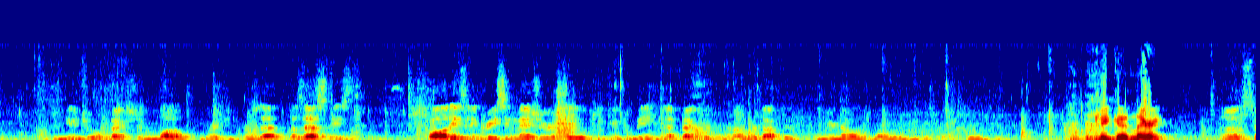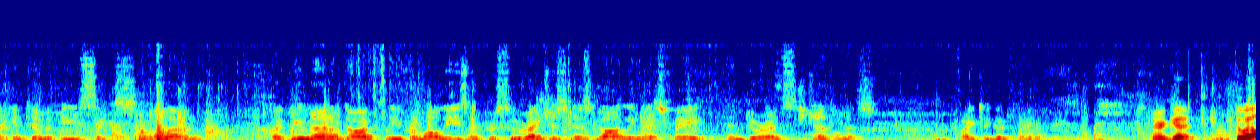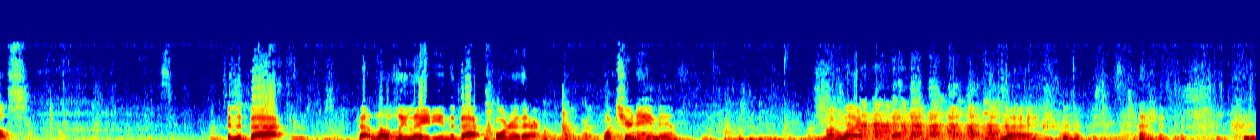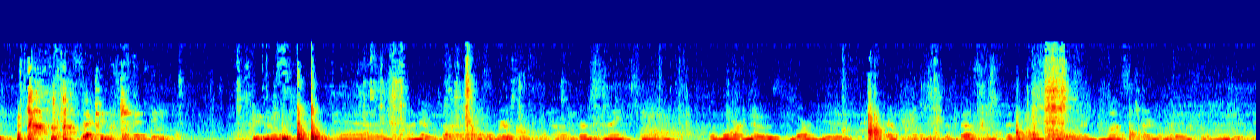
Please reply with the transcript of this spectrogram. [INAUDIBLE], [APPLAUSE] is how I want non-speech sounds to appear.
and to mutual affection love. For if you possess, possess these qualities in increasing measure, they will keep you from being ineffective and unproductive in your knowledge of our Lord Jesus Christ. Okay, good. Larry? Uh, 2 Timothy 6 11. But you, man of God, flee from all these and pursue righteousness, godliness, faith, endurance, gentleness. Fight the good fight of faith. Very good. Who else? In the back? That lovely lady in the back corner there? What's your name, ma'am? That's my wife. Go ahead. Second Timothy 2, and I have uh, a couple verses. Uh, verse 19. The Lord knows who are his. Everyone who confesses the name of the Lord must turn away from wickedness.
